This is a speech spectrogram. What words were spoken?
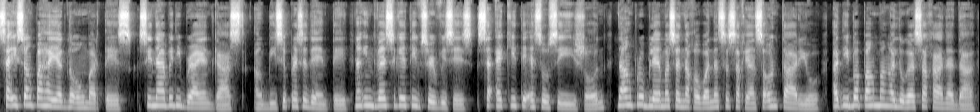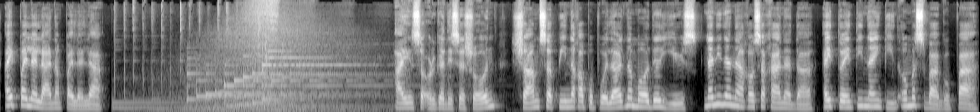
Sa isang pahayag noong Martes, sinabi ni Brian Gast, ang vice-presidente ng Investigative Services sa Equity Association, na ang problema sa nakawan ng sasakyan sa Ontario at iba pang mga lugar sa Canada ay palala ng palala. Ayon sa organisasyon, siyam sa pinakapopular na model years na ninanakaw sa Canada ay 2019 o mas bago pa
